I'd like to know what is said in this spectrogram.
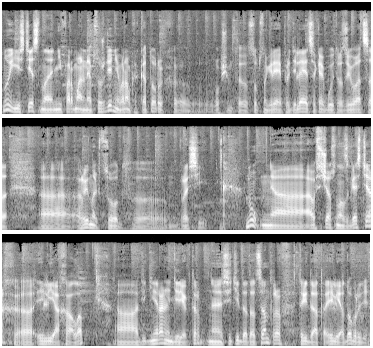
ну и, естественно, неформальные обсуждения, в рамках которых, в общем-то, собственно говоря, определяется, как будет развиваться рынок ЦОД в России. Ну, а а сейчас у нас в гостях Илья Хала, генеральный директор сети дата-центров 3Data. Илья, добрый день.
